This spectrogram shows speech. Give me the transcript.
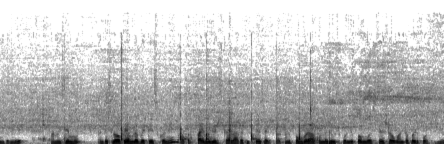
ఉంటుంది. మనం సిమ్ అంటే స్లో ఫ్లేమ్లో పెట్టేసుకొని ఒక ఫైవ్ మినిట్స్కి అలాగా తిప్పితే సరిపోతుంది. పొంగు రాకుండా చూసుకోండి. పొంగు వస్తే స్టవ్ అంతా పడిపోతుంది.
